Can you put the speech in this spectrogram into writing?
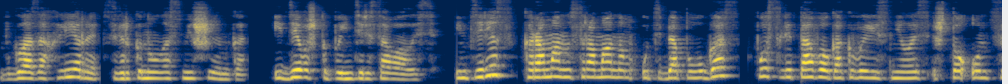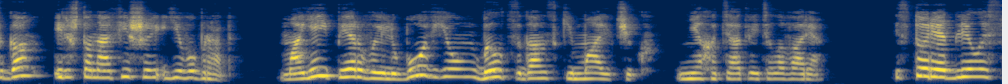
В глазах Леры сверкнула смешинка, и девушка поинтересовалась. Интерес к роману с Романом у тебя поугас после того, как выяснилось, что он цыган или что на афише его брат? Моей первой любовью был цыганский мальчик, нехотя ответила Варя. История длилась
